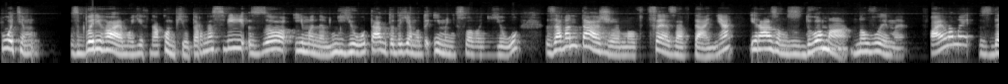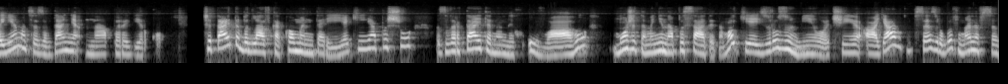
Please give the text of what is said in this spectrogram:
Потім зберігаємо їх на комп'ютер на свій з іменем New, так, додаємо до імені слово New, завантажуємо в це завдання і разом з двома новими файлами здаємо це завдання на перевірку. Читайте, будь ласка, коментарі, які я пишу, звертайте на них увагу. Можете мені написати там Окей, зрозуміло, чи а я все зробив, у мене все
